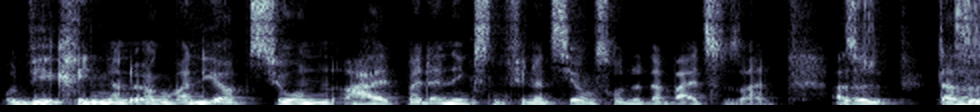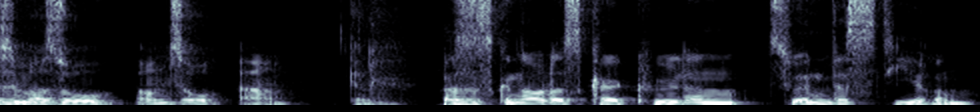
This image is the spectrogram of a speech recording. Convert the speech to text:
und wir kriegen dann irgendwann die Option, halt bei der nächsten Finanzierungsrunde dabei zu sein. Also das ist immer so und so. Ja, genau. Was ist genau das Kalkül dann zu investieren?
